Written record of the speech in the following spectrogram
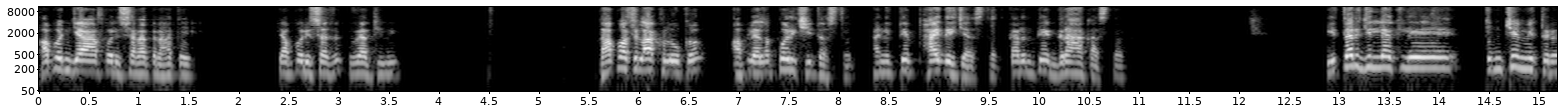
आपण ज्या परिसरात राहतो त्या परिसरातली दहा पाच लाख लोक आपल्याला परिचित असतात आणि ते फायद्याचे असतात. कारण ते ग्राहक असतात. इतर जिल्ह्यातले तुमचे मित्र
